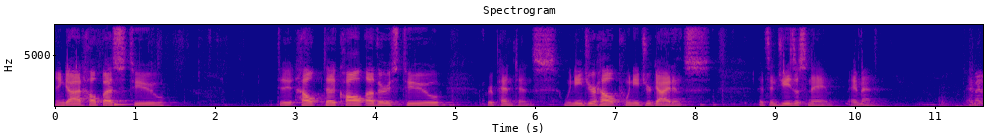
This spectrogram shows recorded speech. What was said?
And God, help us to, to help to call others to repentance. We need your help. We need your guidance. It's in Jesus' name. Amen. Amen.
